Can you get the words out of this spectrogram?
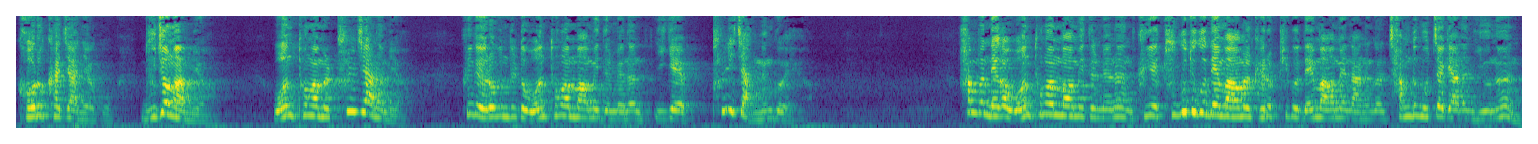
거룩하지 아니하고, 무정하며, 원통함을 풀지 않으며, 그러니까 여러분들도 원통한 마음이 들면은 이게 풀리지 않는 거예요. 한번 내가 원통한 마음이 들면은 그게 두고두고 내 마음을 괴롭히고 내 마음에 나는 건 잠도 못 자게 하는 이유는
